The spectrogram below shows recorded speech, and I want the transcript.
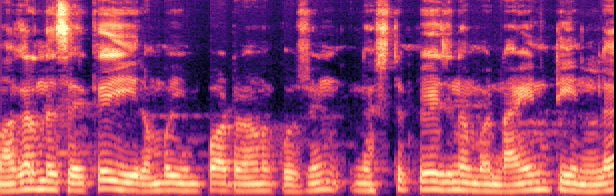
மகரந்த சேர்க்கை ரொம்ப இம்பார்ட்டண்டான கொஷின் நெக்ஸ்ட்டு பேஜ் நம்பர் நைன்டீனில்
